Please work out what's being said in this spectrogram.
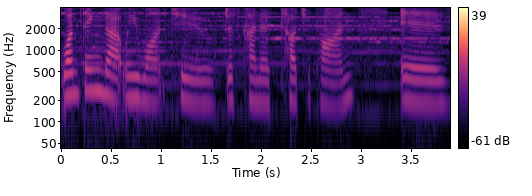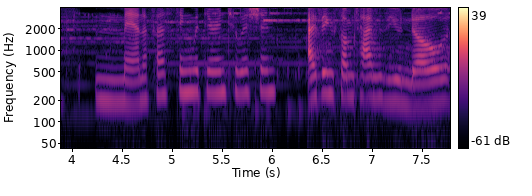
One thing that we want to just kind of touch upon is manifesting with your intuition. I think sometimes you know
